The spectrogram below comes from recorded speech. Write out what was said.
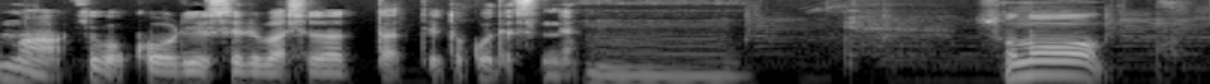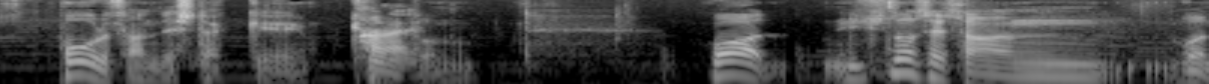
まあ結構交流する場所だったっていうとこですね。その、ポールさんでしたっけ？京都の。はい、は、一ノ瀬さんは、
